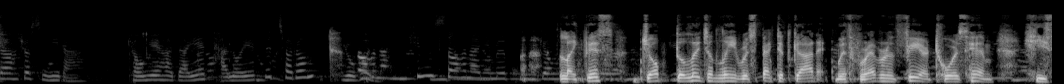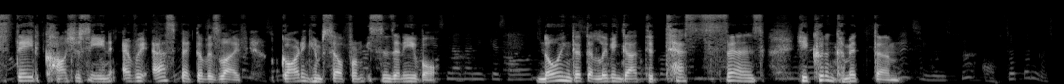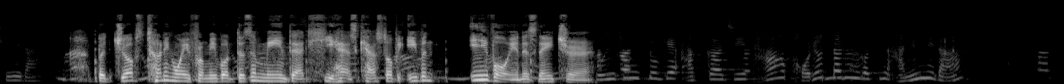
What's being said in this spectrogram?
Like this, Job diligently respected God with reverent fear towards him. He stayed cautious in every aspect of his life, guarding himself from sins and evil. Knowing that the living God detests sins, he couldn't commit them. But Job's turning away from evil doesn't mean that he has cast off even evil in his nature.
